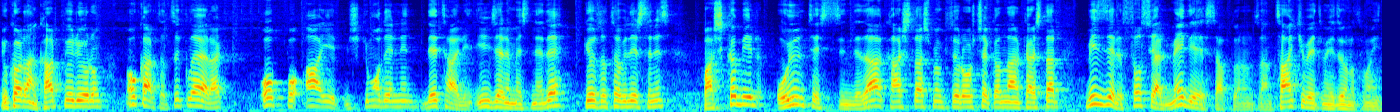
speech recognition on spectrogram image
Yukarıdan kart veriyorum. O karta tıklayarak Oppo A72 modelinin detaylı incelemesine de göz atabilirsiniz. Başka bir oyun testinde daha karşılaşmak üzere hoşçakalın arkadaşlar. Bizleri sosyal medya hesaplarımızdan takip etmeyi de unutmayın.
